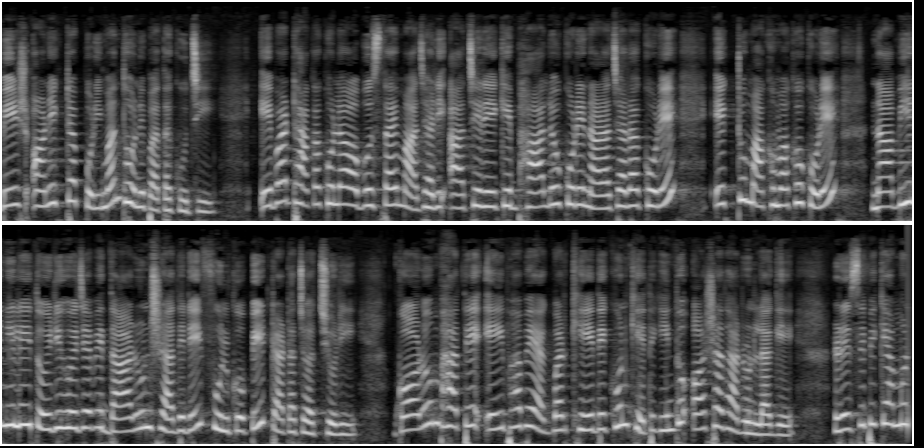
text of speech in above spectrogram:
বেশ অনেকটা পরিমাণ ধনে পাতা কুচি। এবার ঢাকা খোলা অবস্থায় মাঝারি আঁচে রেখে ভালো করে নাড়াচাড়া করে একটু মাখো মাখো করে নাবিয়ে নিলেই তৈরি হয়ে যাবে দারুণ স্বাদের এই ফুলকপির ডাটা চচ্চড়ি। গরম ভাতে এইভাবে একবার খেয়ে দেখুন, খেতে কিন্তু অসাধারণ লাগে। রেসিপি কেমন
